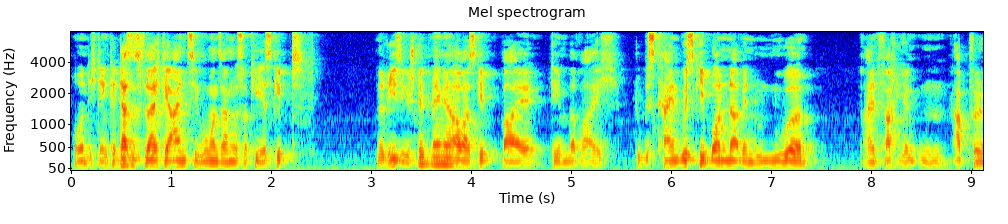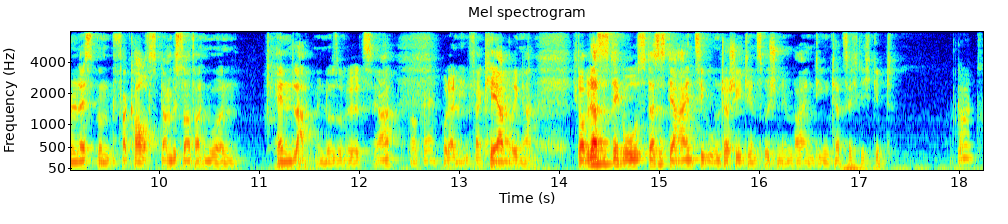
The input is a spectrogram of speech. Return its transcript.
Und ich denke, das ist vielleicht der einzige, wo man sagen muss, okay, es gibt eine riesige Schnittmenge, aber es gibt bei dem Bereich, du bist kein Whisky-Bonder, wenn du nur einfach irgendeinen abfüllen lässt und verkaufst. Dann bist du einfach nur ein Händler, wenn du so willst, ja. Okay. Oder ein Verkehrbringer. Ich glaube, das ist der groß, das ist der einzige Unterschied, den es zwischen den beiden Dingen tatsächlich gibt. Gut.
